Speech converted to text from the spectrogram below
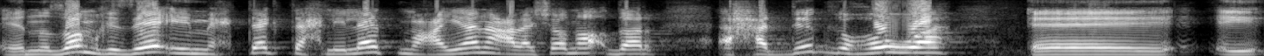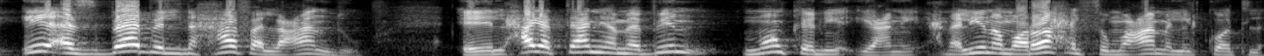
آه، نظام غذائي محتاج تحليلات معينة علشان أقدر أحدد له هو آه، إيه أسباب النحافة اللي عنده. الحاجة التانية ما بين ممكن يعني إحنا لينا مراحل في معامل الكتلة.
